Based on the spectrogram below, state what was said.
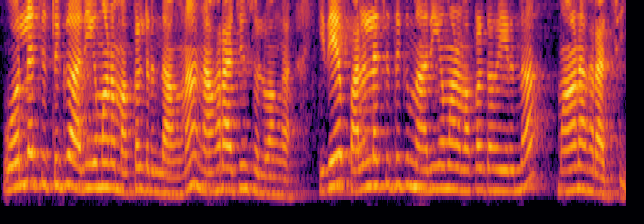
ஒரு லட்சத்துக்கு அதிகமான மக்கள் இருந்தாங்கன்னா நகராட்சின்னு சொல்லுவாங்க. இதே பல லட்சத்துக்கு அதிகமான மக்கள் தொகை இருந்தால் மாநகராட்சி.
